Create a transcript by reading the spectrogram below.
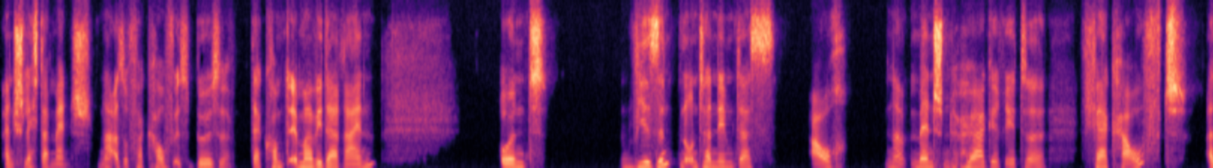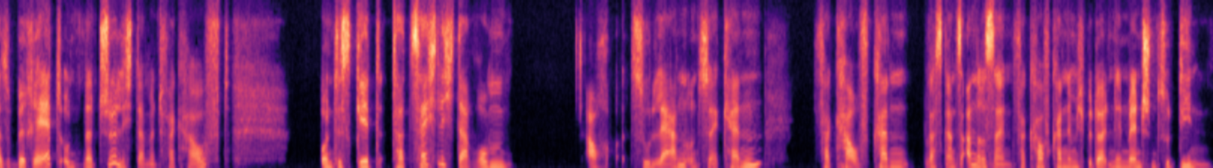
ein schlechter Mensch. Ne? Also Verkauf ist böse. Der kommt immer wieder rein. Und wir sind ein Unternehmen, das auch ne, Menschen Hörgeräte verkauft, also berät und natürlich damit verkauft. Und es geht tatsächlich darum, auch zu lernen und zu erkennen, Verkauf kann was ganz anderes sein. Verkauf kann nämlich bedeuten, den Menschen zu dienen,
